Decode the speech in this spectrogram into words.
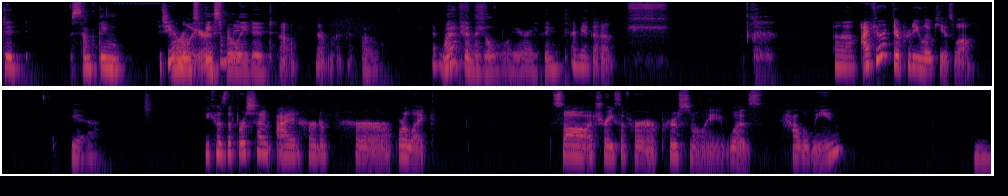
did something is she a lawyer or aerospace something? related. oh never mind Oh, never one mind of them is a lawyer, I think. i made that up um i feel like they're pretty low-key as well Yeah. because the first time i had heard of her or like saw a trace of her personally was halloween Mm.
